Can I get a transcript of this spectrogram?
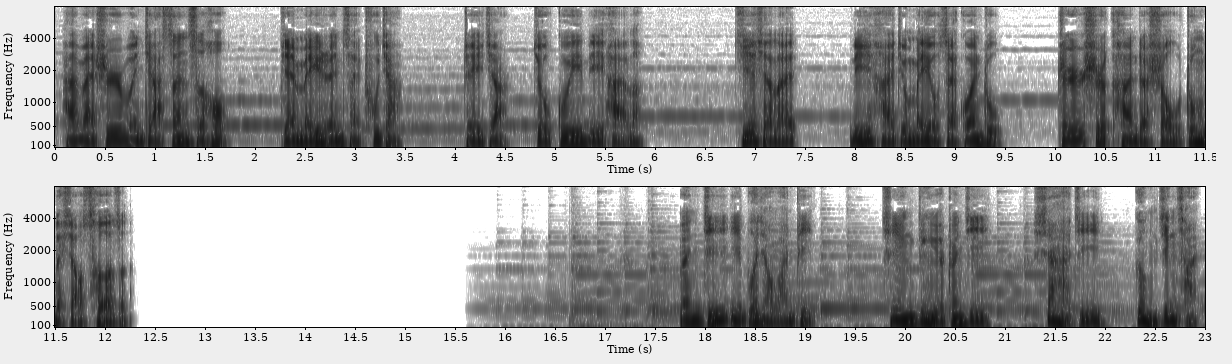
拍卖师问价三次后，便没人再出价，这件就归李海了。接下来，李海就没有再关注，只是看着手中的小册子。本集已播讲完毕，请订阅专辑，下集更精彩。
